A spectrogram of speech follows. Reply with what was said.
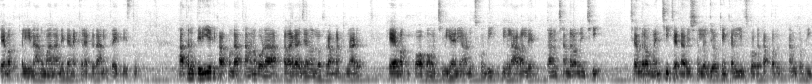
హేమకు కలిగిన అనుమానాన్ని వెనక్కి నెట్టడానికి ప్రయత్నిస్తూ. అతను తిరిగేది కాకుండా తనను కూడా అలాగా జనంలోకి రమ్మంటున్నాడు. హేమకు కోపం వచ్చింది కానీ అణుచుకుంది. ఇక లాభం లేదు. తాను చంద్రం నుంచి చంద్రం మంచి చెడ్డ విషయంలో జోక్యం కలిగించుకోక తప్పదు అనుకుంది.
